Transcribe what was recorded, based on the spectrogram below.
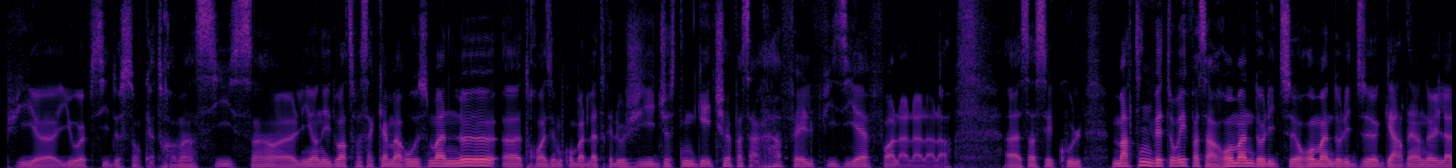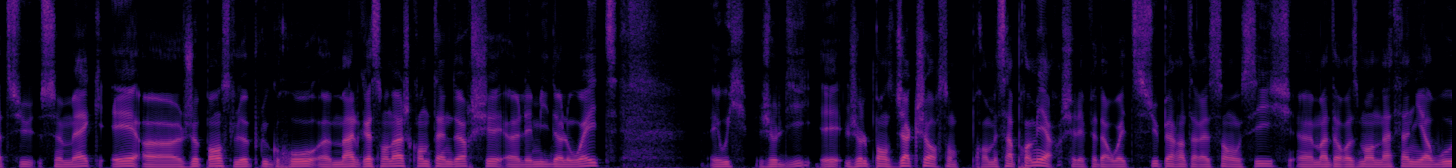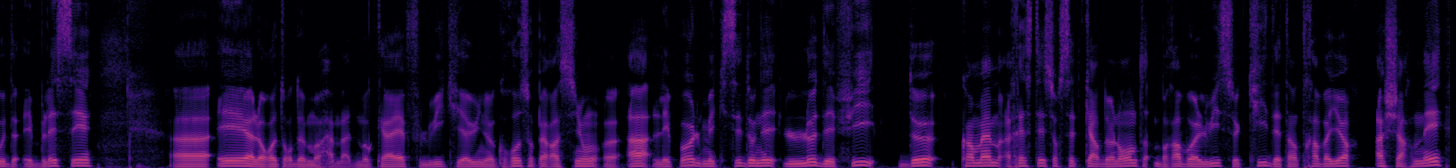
Puis UFC 286, hein, Leon Edwards face à Kamaru Usman, le troisième combat de la trilogie, Justin Gaethje face à Raphaël Fiziev, oh là là là là, ça c'est cool. Martin Vettori face à Roman Dolidze, Roman Dolidze, gardez un œil là-dessus, ce mec est, je pense, le plus gros, malgré son âge, contender chez les middleweight. Et oui, je le dis et je le pense. Jack Shore, son, sa première chez les featherweights, super intéressant aussi. Euh, malheureusement, Nathaniel Wood est blessé. Euh, et le retour de Mohamed Mokaef, lui qui a eu une grosse opération euh, à l'épaule, mais qui s'est donné le défi de quand même rester sur cette carte de Londres. Bravo à lui, ce kid est un travailleur acharné.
